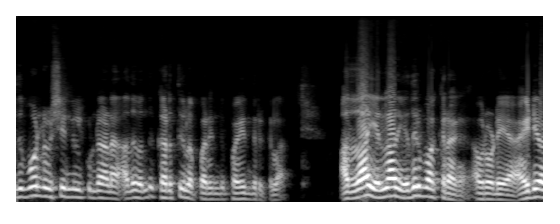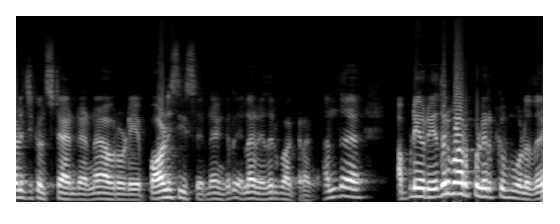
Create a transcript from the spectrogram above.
இது போன்ற விஷயங்களுக்கு உண்டான அது வந்து கருத்துக்களை பகிர்ந்து பகிர்ந்திருக்கலாம். அதுதான் எல்லாரும் எதிர்பார்க்குறாங்க. அவருடைய ஐடியாலஜிக்கல் ஸ்டாண்ட் என்ன அவருடைய பாலிசிஸ் என்னங்கிறது எல்லாரும் எதிர்பார்க்குறாங்க. அந்த அப்படி ஒரு எதிர்பார்ப்பில் இருக்கும் பொழுது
